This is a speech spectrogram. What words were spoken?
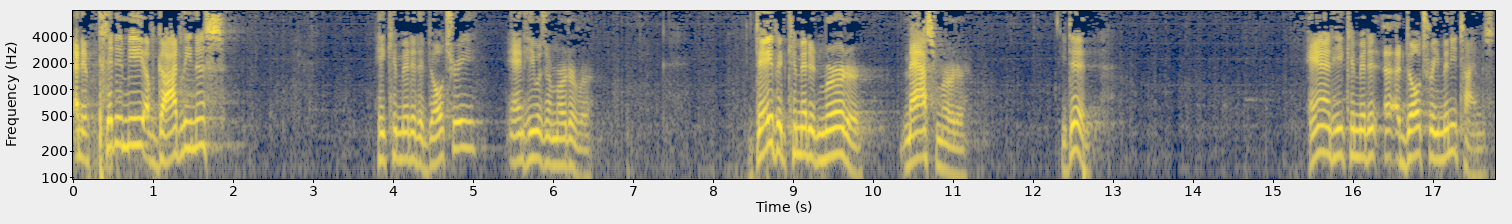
an epitome of godliness? He committed adultery and he was a murderer. David committed murder, mass murder. He did. And he committed adultery many times.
